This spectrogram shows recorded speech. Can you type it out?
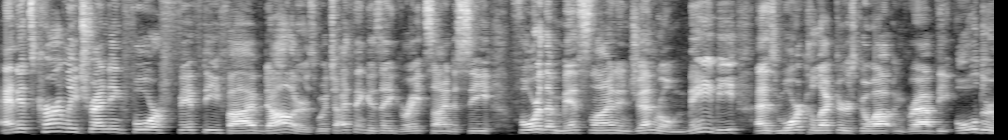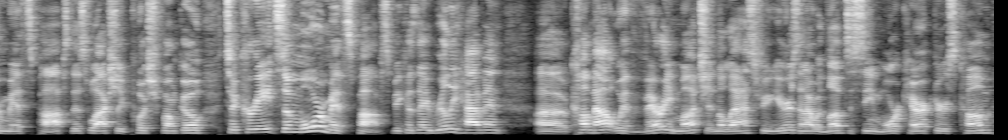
and it's currently trending for $55, which I think is a great sign to see for the Myths line in general. Maybe as more collectors go out and grab the older Myths pops, this will actually push Funko to create some more Myths pops because they really haven't uh, come out with very much in the last few years, and I would love to see more characters come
